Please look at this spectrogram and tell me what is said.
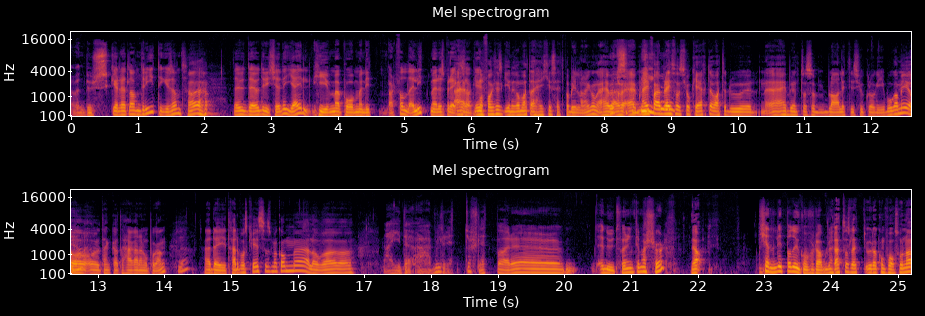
av en busk eller et eller annet drit, ikke sant? Ja, ja. Det er, jo- det er jo dritkjedelig. Jeg hiver meg på med litt, i hvert fall det er litt mer spreke saker. Jeg må faktisk innrømme at jeg har ikke sett på bildene en gang. Jeg, jeg, jeg, nei, for jeg ble så sjokkert over at du... Jeg begynte å bla litt i psykologiboka mi, og, og tenke at her er det noe på gang. Ja. Er det i 30-årskrise som er kommet, eller? Nei, det er vel rett og slett bare en utfordring til meg selv. Ja, Kjenne litt på det ukomfortable. rett og slett ut av komfortzona,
